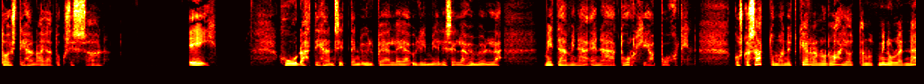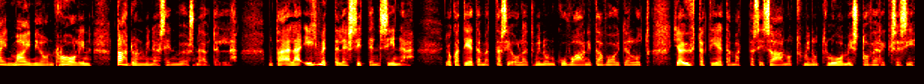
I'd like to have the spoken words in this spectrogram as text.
toisti hän ajatuksissaan. Ei, huudahti hän sitten ylpeällä ja ylimielisellä hymyllä, mitä minä enää turhia pohdin? Koska sattuma nyt kerran on lahjoittanut minulle näin mainion roolin, tahdon minä sen myös näytellä. Mutta älä ihmettele sitten sinä, joka tietämättäsi olet minun kuvaani tavoitellut ja yhtä tietämättäsi saanut minut luomistoveriksesi.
